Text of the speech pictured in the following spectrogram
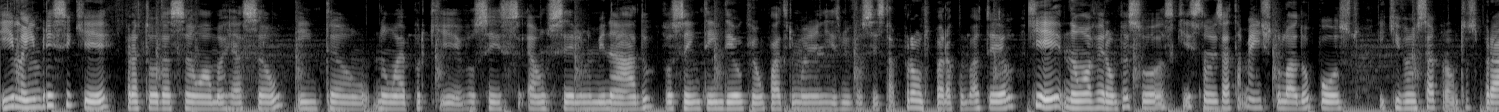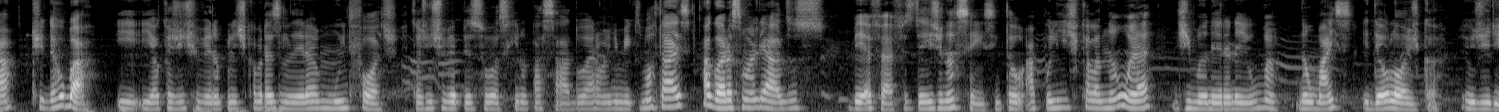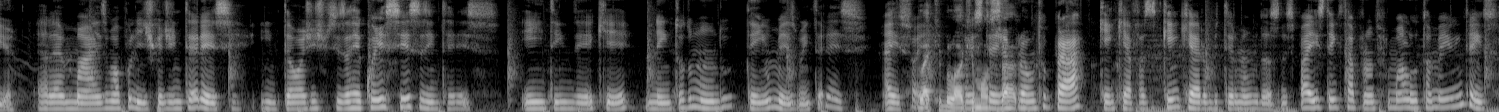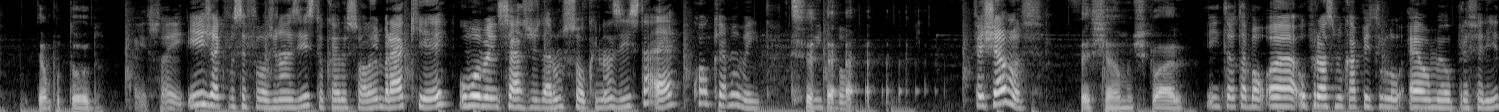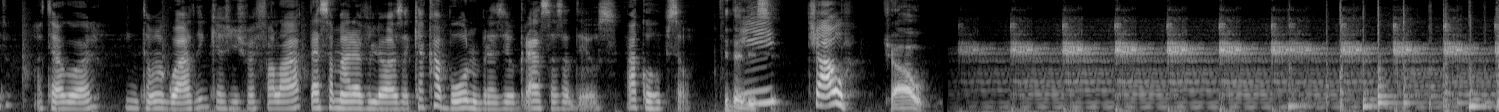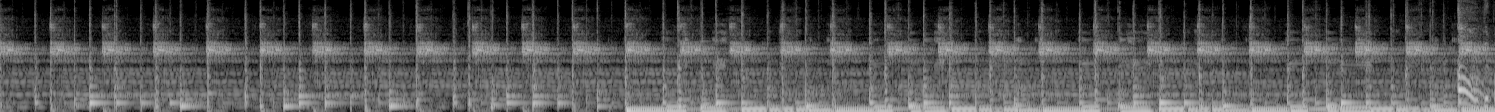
E lembre-se que para toda ação há uma reação, então não é porque você é um ser iluminado, você entendeu que é um patrimonialismo e você está pronto para combatê-lo, que não haverão pessoas que estão exatamente do lado oposto e que vão estar prontas para te derrubar. E, e, é o que a gente vê na política brasileira muito forte. Então a gente vê pessoas que no passado eram inimigos mortais, agora são aliados BFFs desde nascença. Então a política ela não é de maneira nenhuma, não mais ideológica, eu diria. Ela é mais uma política de interesse. Então a gente precisa reconhecer esses interesses e entender que nem todo mundo tem o mesmo interesse. É isso aí. Black Bloc, então esteja pronto para quem quer fazer, quem quer obter uma mudança nesse país tem que estar pronto para uma luta meio intensa. O tempo todo. É isso aí. E já que você falou de nazista, eu quero só lembrar que o momento certo de dar um soco em nazista é qualquer momento. Muito bom. Fechamos? Fechamos, claro. Então tá bom. Uh, o próximo capítulo é o meu preferido até agora. Então aguardem que a gente vai falar dessa maravilhosa que acabou no Brasil, graças a Deus, a corrupção. Que delícia. E tchau. Tchau.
